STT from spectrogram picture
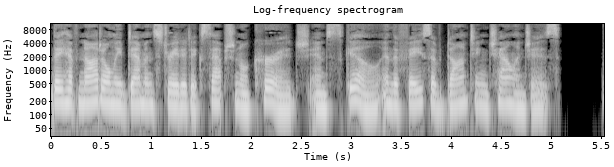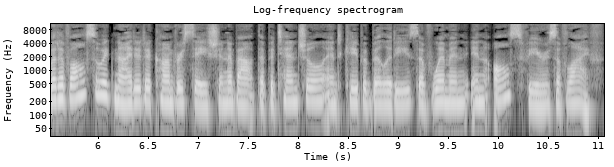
They have not only demonstrated exceptional courage and skill in the face of daunting challenges, but have also ignited a conversation about the potential and capabilities of women in all spheres of life.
